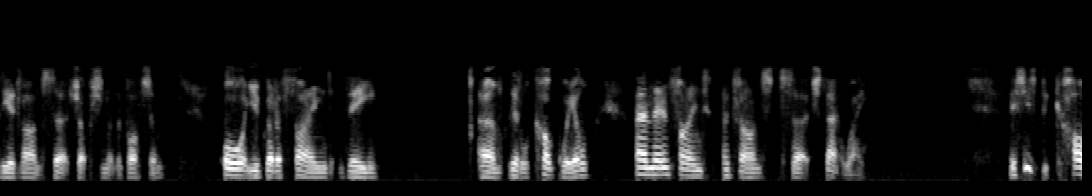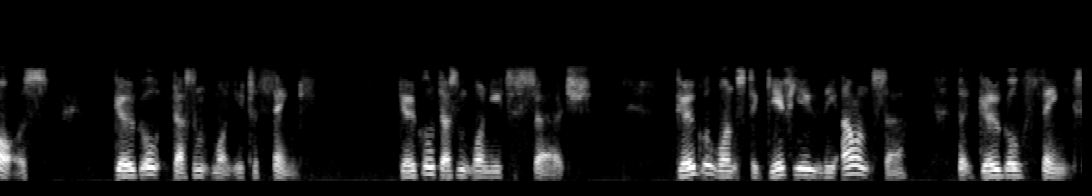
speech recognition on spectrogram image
the advanced search option at the bottom, or you've got to find the um, little cogwheel and then find advanced search that way. This is because Google doesn't want you to think. Google doesn't want you to search. Google wants to give you the answer that Google thinks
